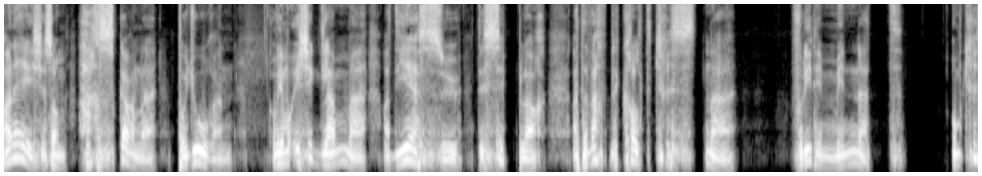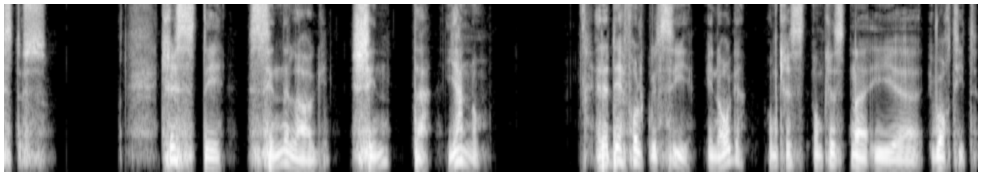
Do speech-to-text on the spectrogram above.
Han er ikke som herskerne på jorden og vi må ikke glemme at Jesu disipler etter hvert ble kalt kristne fordi de minnet om Kristus. Kristi sinnelag skinte gjennom. Er det det folk vil si i Norge om, krist, om kristne i, uh, i, vår tid?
